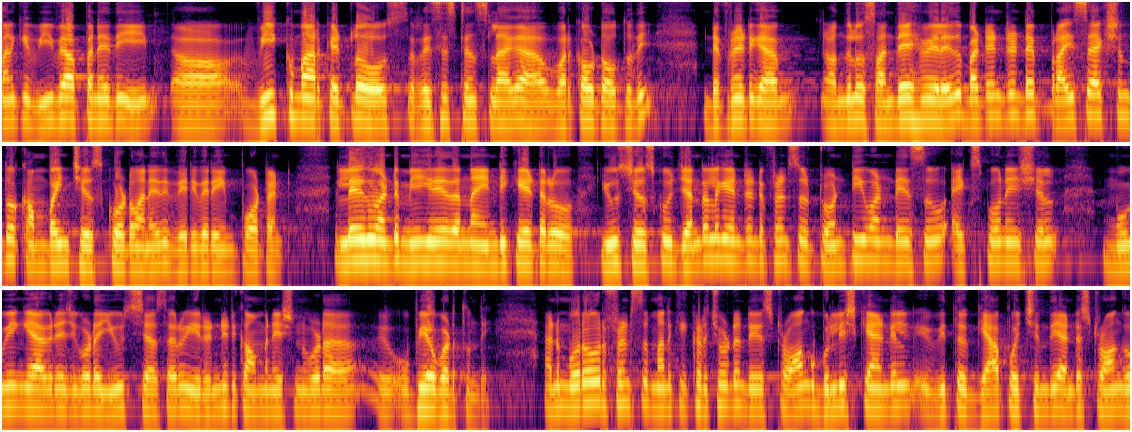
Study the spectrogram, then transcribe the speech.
మనకి వీవ్యాప్ అనేది వీక్ మార్కెట్లో రెసిస్టెన్స్ లాగా వర్కౌట్ అవుతుంది. డెఫినెట్గా అందులో సందేహమే లేదు. బట్ ఏంటంటే ప్రైస్ యాక్షన్తో కంబైన్ చేసుకోవడం అనేది వెరీ వెరీ ఇంపార్టెంట్ లేదు అంటే మీరు ఏదన్నా ఇండికేటర్ యూజ్ చేసుకో జనరల్గా ఏంటంటే friends twenty one days exponential moving average కూడా యూజ్ చేస్తారు. ఈ రెండింటి కాంబినేషన్ కూడా ఉపయోగపడుతుంది. అండ్ మోరోవర్ ఫ్రెండ్స్ మనకి ఇక్కడ చూడండి strong bullish candle with gap వచ్చింది. అంటే స్ట్రాంగ్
